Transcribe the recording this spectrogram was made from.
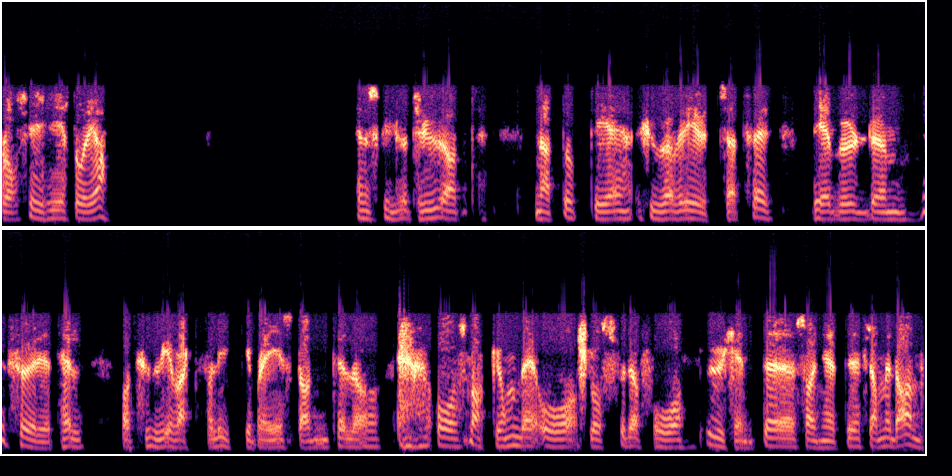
plass i historien. En skulle tro at nettopp det hun har vært utsatt for, det burde um, føre til at hun i hvert fall ikke ble i stand til å, å snakke om det og slåss for å få ukjente sannheter fram i dagen.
